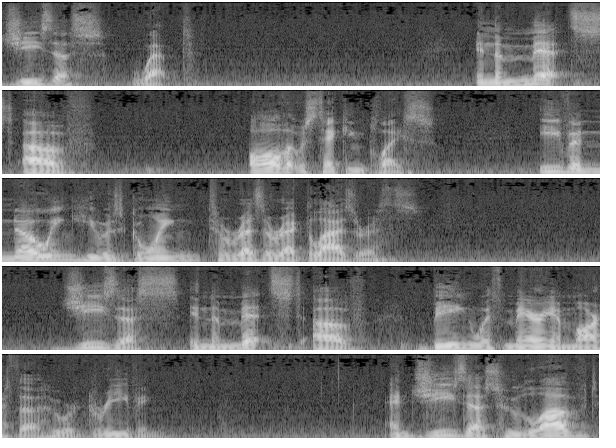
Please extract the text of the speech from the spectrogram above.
Jesus wept. In the midst of all that was taking place, even knowing he was going to resurrect Lazarus. Jesus, in the midst of being with Mary and Martha, who were grieving, and Jesus, who loved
